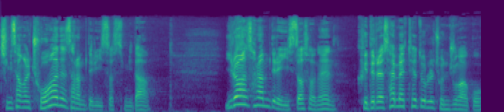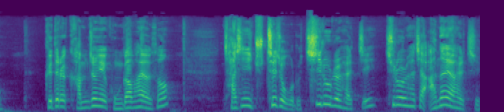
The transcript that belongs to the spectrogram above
증상을 좋아하는 사람들이 있었습니다. 이러한 사람들에 있어서는 그들의 삶의 태도를 존중하고 그들의 감정에 공감하여서 자신이 주체적으로 치료를 할지 치료를 하지 않아야 할지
